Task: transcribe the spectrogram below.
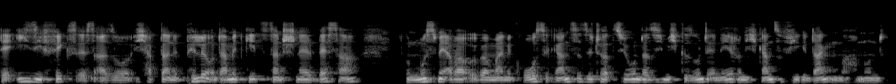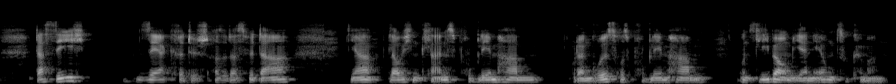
der Easy Fix ist. Also ich habe da eine Pille und damit geht es dann schnell besser und muss mir aber über meine große ganze Situation, dass ich mich gesund ernähre, nicht ganz so viel Gedanken machen. Und das sehe ich sehr kritisch. Also dass wir da, ja, glaube ich, ein kleines Problem haben oder ein größeres Problem haben, uns lieber um die Ernährung zu kümmern.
